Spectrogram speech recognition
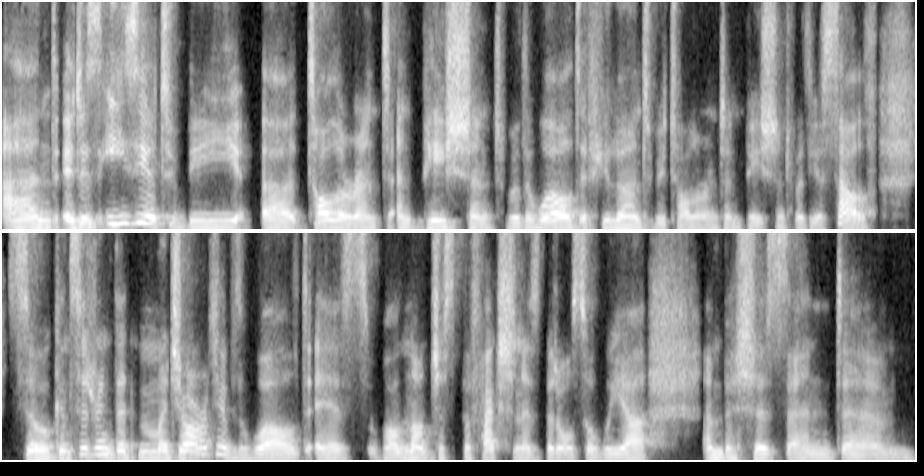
and it is easier to be uh, tolerant and patient with the world if you learn to be tolerant and patient with yourself. So, considering that majority of the world is well, not just perfectionist, but also we are ambitious and um,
